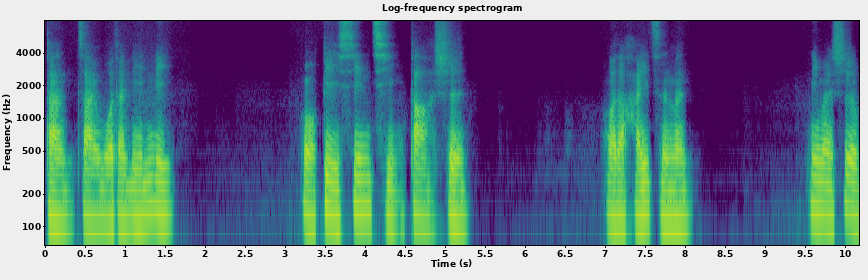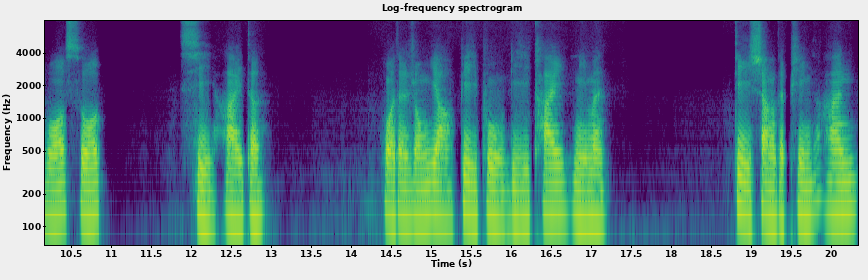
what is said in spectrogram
但在我的灵里，我必兴起大事。我的孩子们。你们是我所喜爱的，我的荣耀必不离开你们。地上的平安，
